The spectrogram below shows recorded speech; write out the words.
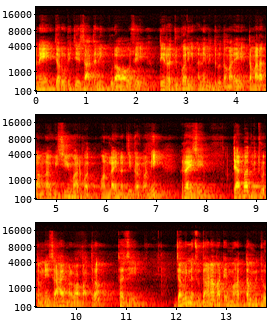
અને જરૂરી જે સાધનિક પુરાવાઓ છે તે રજૂ કરી અને મિત્રો તમારે તમારા ગામના વીસી મારફત ઓનલાઈન અરજી કરવાની રહેશે. ત્યારબાદ મિત્રો તમને સહાય મળવા પાત્ર થશે. જમીન સુધારણા માટે મહત્તમ મિત્રો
